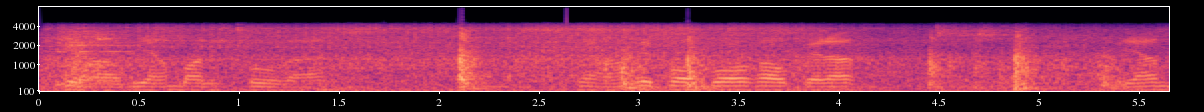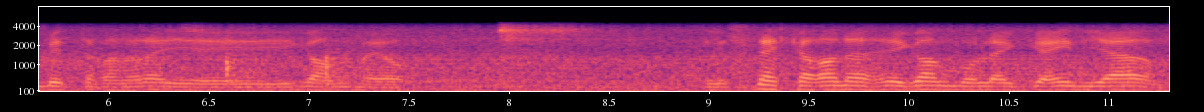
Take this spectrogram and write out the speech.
sida av jernbanesporet. Der har vi på å bore oppi der. Jernbitterne er i gang med å Eller snekkerne er i gang med å legge inn jern.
